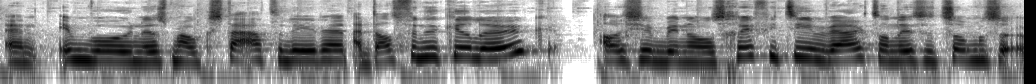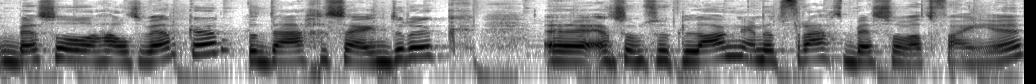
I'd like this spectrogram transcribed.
en inwoners, maar ook statenleden. En dat vind ik heel leuk. Als je binnen ons Griffie-team werkt, dan is het soms best wel hard werken. De dagen zijn druk uh, en soms ook lang en dat vraagt best wel wat van je.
